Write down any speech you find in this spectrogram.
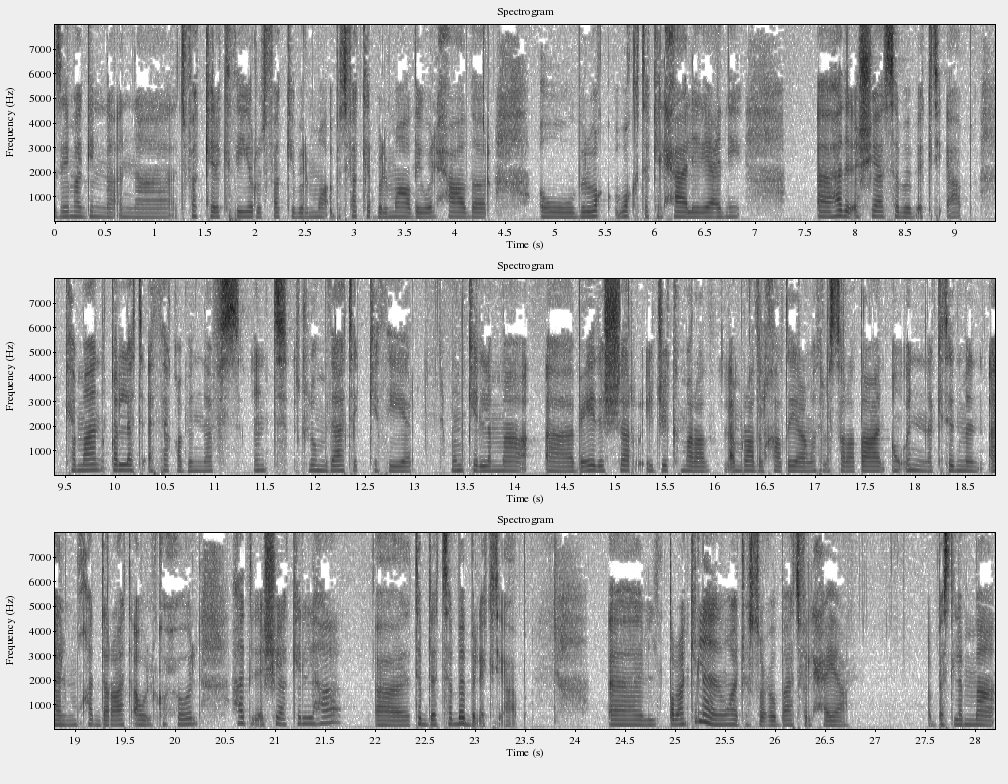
زي ما قلنا أن تفكر كثير وتفكر بالما... بتفكر بالماضي والحاضر بوقتك الحالي يعني. آه هذه الأشياء تسبب اكتئاب. كمان قلة الثقة بالنفس. أنت تلوم ذاتك كثير. ممكن لما آه، بعيد الشر يجيك مرض الأمراض الخطيرة مثل السرطان أو أنك تدمن المخدرات أو الكحول هذه الأشياء كلها آه، تبدأ تسبب الاكتئاب. آه، طبعا كلنا نواجه صعوبات في الحياة بس لما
